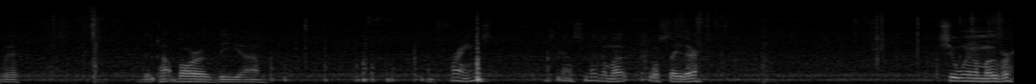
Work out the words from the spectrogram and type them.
with the top bar of the, of the frames. Just kind of snug them up. They'll stay there. She'll win them over.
